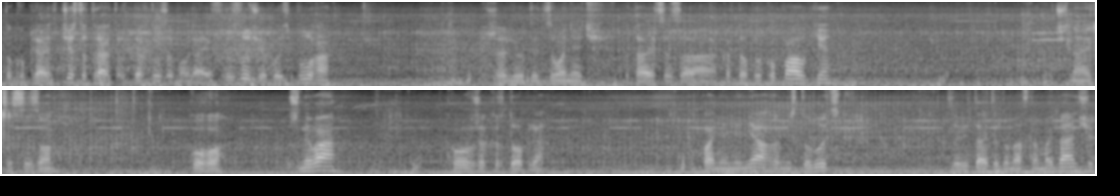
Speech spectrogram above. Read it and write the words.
Хто купляє чисто трактор, дехто замовляє фрезу чи якогось плуга. Вже люди дзвонять, питаються за картоплекопалки. Починається сезон. Кого жнива, кого вже картопля. Компанія Мінягро, місто Луцьк. Завітайте до нас на майданчик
